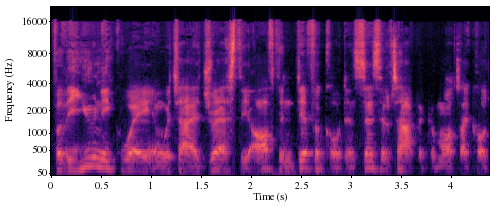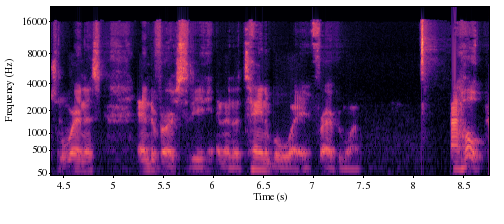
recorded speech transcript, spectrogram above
for the unique way in which I address the often difficult and sensitive topic of multicultural awareness and diversity in an attainable way for everyone. I hope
